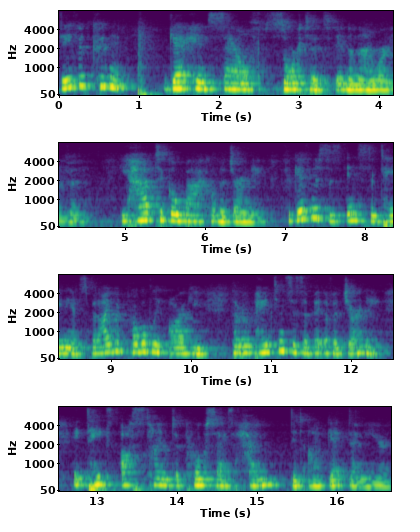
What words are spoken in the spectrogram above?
David couldn't get himself sorted in an hour, even. He had to go back on the journey. Forgiveness is instantaneous, but I would probably argue that repentance is a bit of a journey. It takes us time to process how did I get down here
